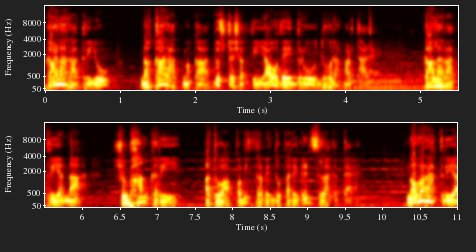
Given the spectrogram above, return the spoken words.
ಕಾಳರಾತ್ರಿಯು ನಕಾರಾತ್ಮಕ ದುಷ್ಟಶಕ್ತಿ ಯಾವುದೇ ಇದ್ರೂ ದೂರ ಮಾಡ್ತಾಳೆ. ಕಾಲರಾತ್ರಿಯನ್ನ ಶುಭಾಂಕರಿ ಅಥವಾ ಪವಿತ್ರವೆಂದು ಪರಿಗಣಿಸಲಾಗುತ್ತೆ. ನವರಾತ್ರಿಯ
